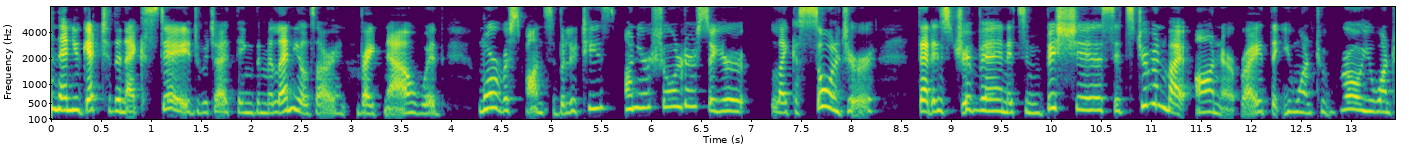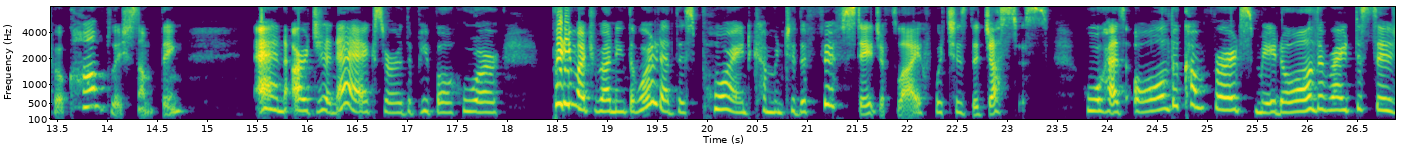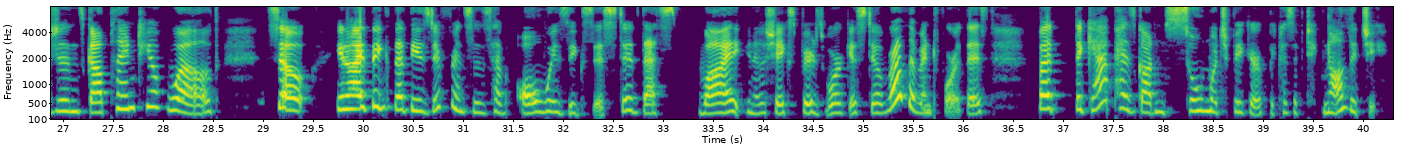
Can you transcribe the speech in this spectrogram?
And then you get to the next stage, which I think the millennials are in right now with more responsibilities on your shoulders. So you're like a soldier that is driven, it's ambitious, it's driven by honor, right? That you want to grow, you want to accomplish something. And our Gen X, or the people who are pretty much running the world at this point, come into the fifth stage of life, which is the justice, who has all the comforts, made all the right decisions, got plenty of wealth. So, you know, I think that these differences have always existed. That's why, you know, Shakespeare's work is still relevant for this. But the gap has gotten so much bigger because of technology,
